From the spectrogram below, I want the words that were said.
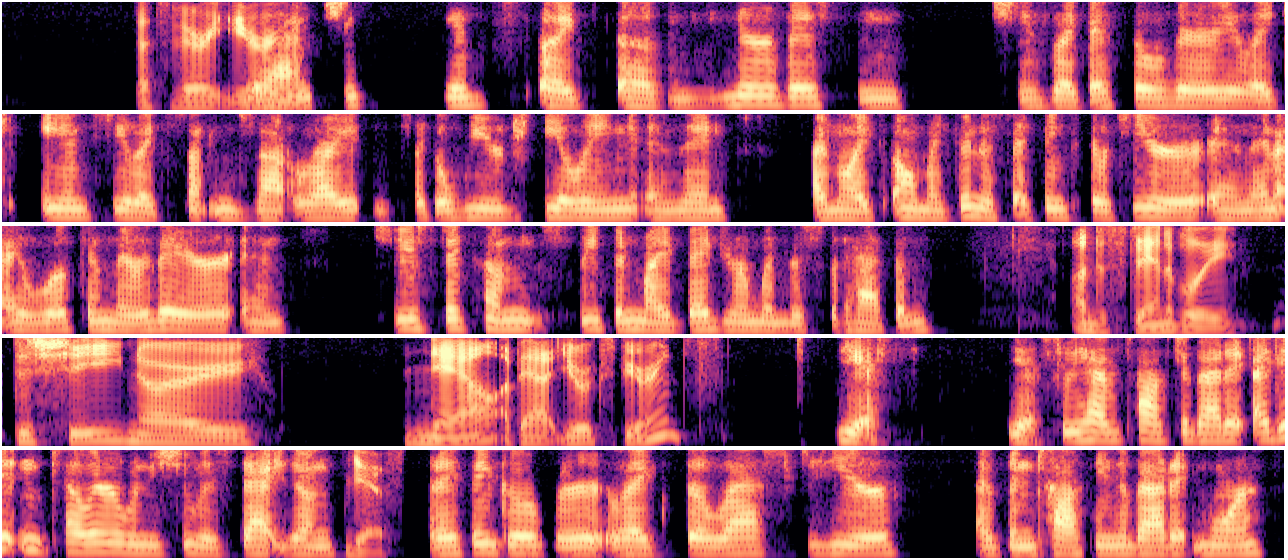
That's very eerie. Yeah, she gets like um, nervous, and she's like, I feel very like antsy, like something's not right. It's like a weird feeling. And then I'm like, oh my goodness, I think they're here. And then I look and they're there. And She used to come sleep in my bedroom when this would happen. Understandably. Does she know now about your experience? Yes. Yes, we have talked about it. I didn't tell her when she was that young, Yes. but I think over like the last year, I've been talking about it more.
